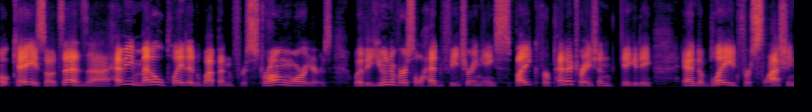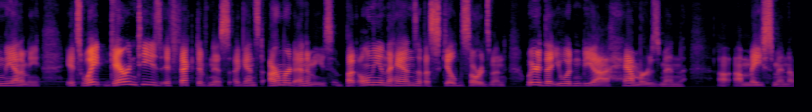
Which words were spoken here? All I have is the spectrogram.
Okay, so it says a uh, heavy metal plated weapon for strong warriors with a universal head featuring a spike for penetration, giggity, and a blade for slashing the enemy. Its weight guarantees effectiveness against armored enemies, but only in the hands of a skilled swordsman. Weird that you wouldn't be a hammersman a, a maceman, a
